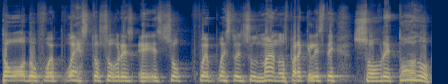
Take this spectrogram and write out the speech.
todo fue puesto sobre eso fue puesto en sus manos para que él esté sobre todo,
